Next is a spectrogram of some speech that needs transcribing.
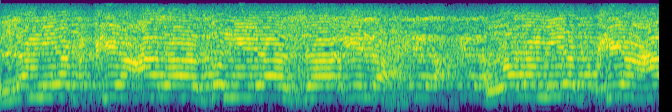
لم يبكي على دنيا زائلة ولم يبكي على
